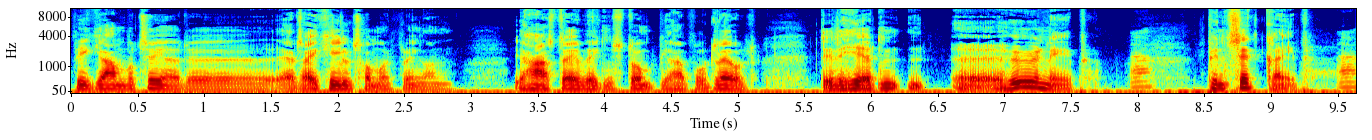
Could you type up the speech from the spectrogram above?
fik jeg amputeret, øh, altså ikke hele tommelfingeren. Jeg har stadigvæk en stump, jeg har fået lavet. Det er det her den, øh, høgenæb. Ja. Pincetgreb. Ja.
